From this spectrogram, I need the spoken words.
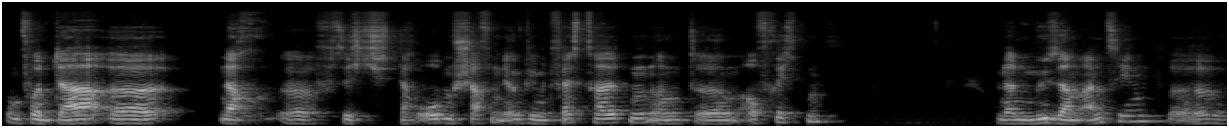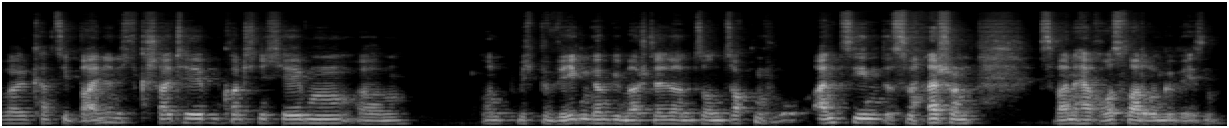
Um von da äh, nach, äh, sich nach oben schaffen, irgendwie mit festhalten und äh, aufrichten. Und dann mühsam anziehen, äh, weil kannst die Beine nicht gescheit heben, konnte ich nicht heben. Ähm, und mich bewegen, irgendwie mal schnell so einen Socken anziehen. Das war schon, das war eine Herausforderung gewesen.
